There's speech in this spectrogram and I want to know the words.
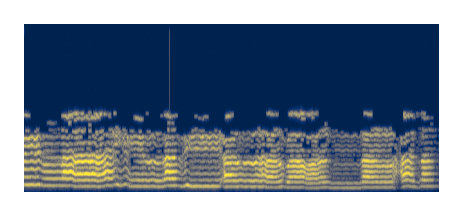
لِلَّهِ الَّذِي أَذْهَبَ عَنَّا الْحَزَنَ.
